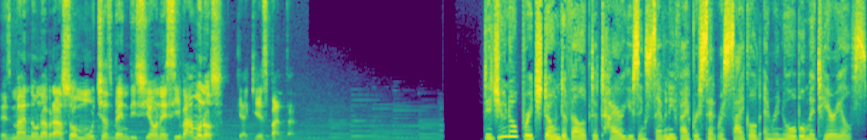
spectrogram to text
Les mando un abrazo, muchas bendiciones y vámonos, que aquí espantan. Did you know Bridgestone developed a tire using 75% recycled and renewable materials?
